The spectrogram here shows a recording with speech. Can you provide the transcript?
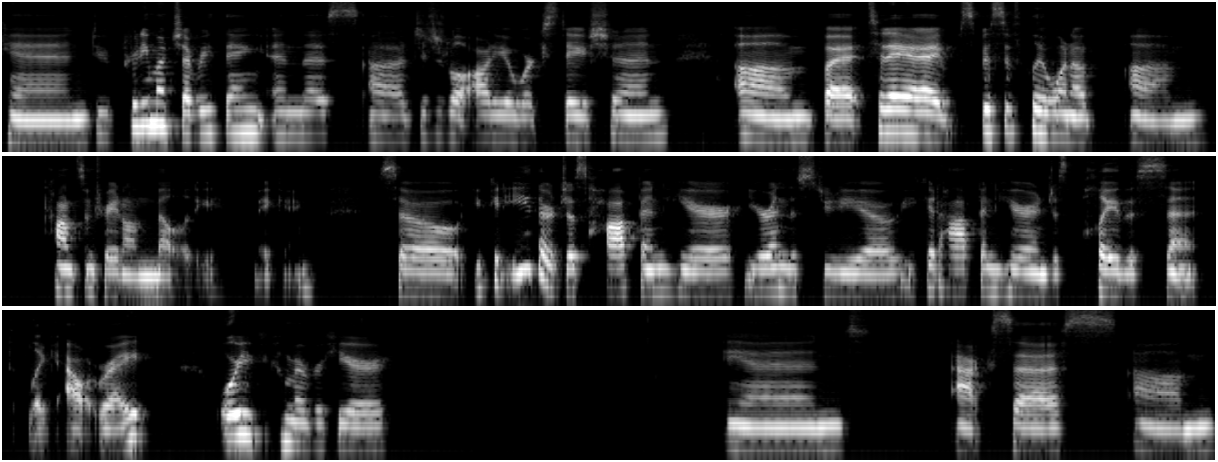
can do pretty much everything in this uh, digital audio workstation. Um, but today I specifically want to um, concentrate on melody making. So you could either just hop in here, you're in the studio, you could hop in here and just play the synth like outright, or you could come over here and access, um,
